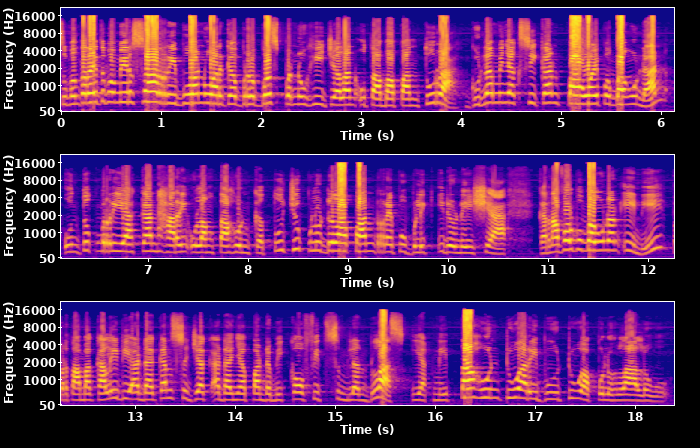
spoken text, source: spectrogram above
Sementara itu pemirsa, ribuan warga Brebes penuhi jalan utama Pantura guna menyaksikan pawai pembangunan untuk meriahkan hari ulang tahun ke-78 Republik Indonesia. Karnaval pembangunan ini pertama kali diadakan sejak adanya pandemi COVID-19, yakni tahun 2020 lalu.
